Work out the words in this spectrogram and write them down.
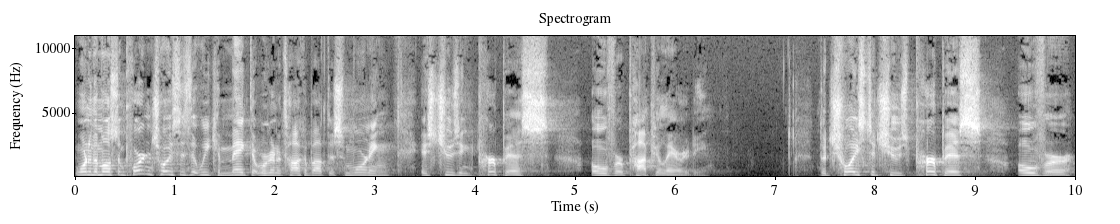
One of the most important choices that we can make that we're going to talk about this morning is choosing purpose over popularity. The choice to choose purpose over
